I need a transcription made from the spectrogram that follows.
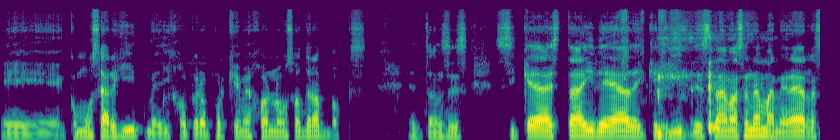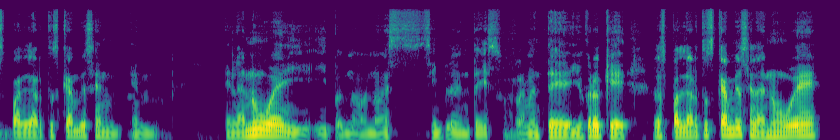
eh, cómo usar Git, me dijo, pero ¿por qué mejor no uso Dropbox? Entonces, sí queda esta idea de que Git es nada más una manera de respaldar tus cambios en, en, en la nube y, pues no, no es simplemente eso. Realmente yo creo que respaldar tus cambios en la nube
